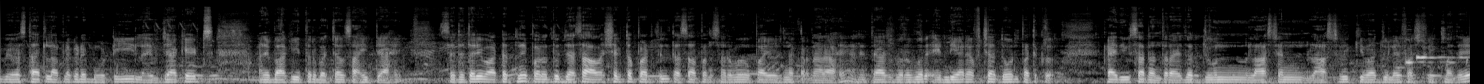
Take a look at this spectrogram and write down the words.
व्यवस्थातलं आपल्याकडे बोटी लाईफ जॅकेट्स आणि बाकी इतर बचाव साहित्य आहे. सध्या तरी वाटत नाही परंतु जसं आवश्यकता पडतील तसं आपण सर्व उपाययोजना करणार आहे. आणि त्याचबरोबर एन डी आर एफच्या दोन पथकं काही दिवसानंतर आहे. जर जून लास्ट अँड लास्ट वीक किंवा जुलै फर्स्ट वीकमध्ये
